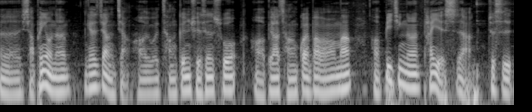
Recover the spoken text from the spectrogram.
呃，小朋友呢，应该是这样讲哈。我常跟学生说啊，不要常怪爸爸妈妈啊。毕竟呢，他也是啊，就是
